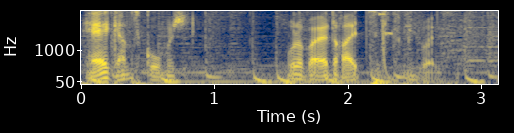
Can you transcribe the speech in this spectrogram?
Hä, ganz komisch. Oder war er 13? Ich weiß nicht.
